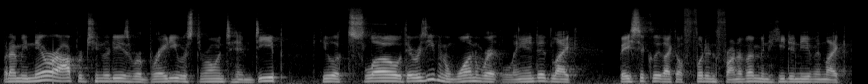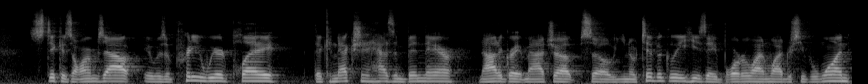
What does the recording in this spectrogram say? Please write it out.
but I mean there were opportunities where Brady was throwing to him deep. He looked slow. There was even one where it landed like basically like a foot in front of him, and he didn't even like stick his arms out. It was a pretty weird play. The connection hasn't been there. Not a great matchup. So, you know, typically he's a borderline wide receiver one.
